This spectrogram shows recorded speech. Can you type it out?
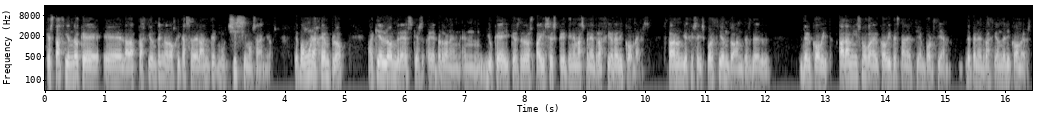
que está haciendo que eh, la adaptación tecnológica se adelante muchísimos años. Te pongo un ejemplo. Aquí en Londres, que es, eh, perdón, en, en, UK, que es de los países que tiene más penetración el e-commerce, estaba en un 16% antes del, del COVID. Ahora mismo con el COVID está en el 100% de penetración del e-commerce.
